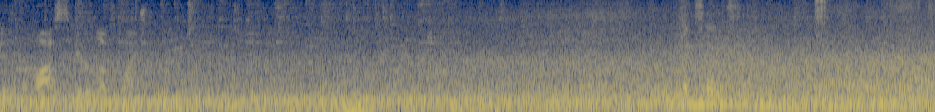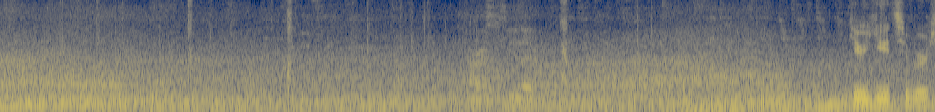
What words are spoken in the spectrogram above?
Because, the boss here loves watching the YouTube. Makes sense. All right, see you later. Your YouTubers.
